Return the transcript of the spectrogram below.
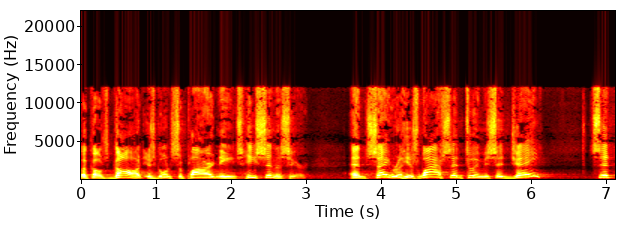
because God is going to supply our needs. He sent us here. And Sarah, his wife, said to him, he said, Jay, said,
